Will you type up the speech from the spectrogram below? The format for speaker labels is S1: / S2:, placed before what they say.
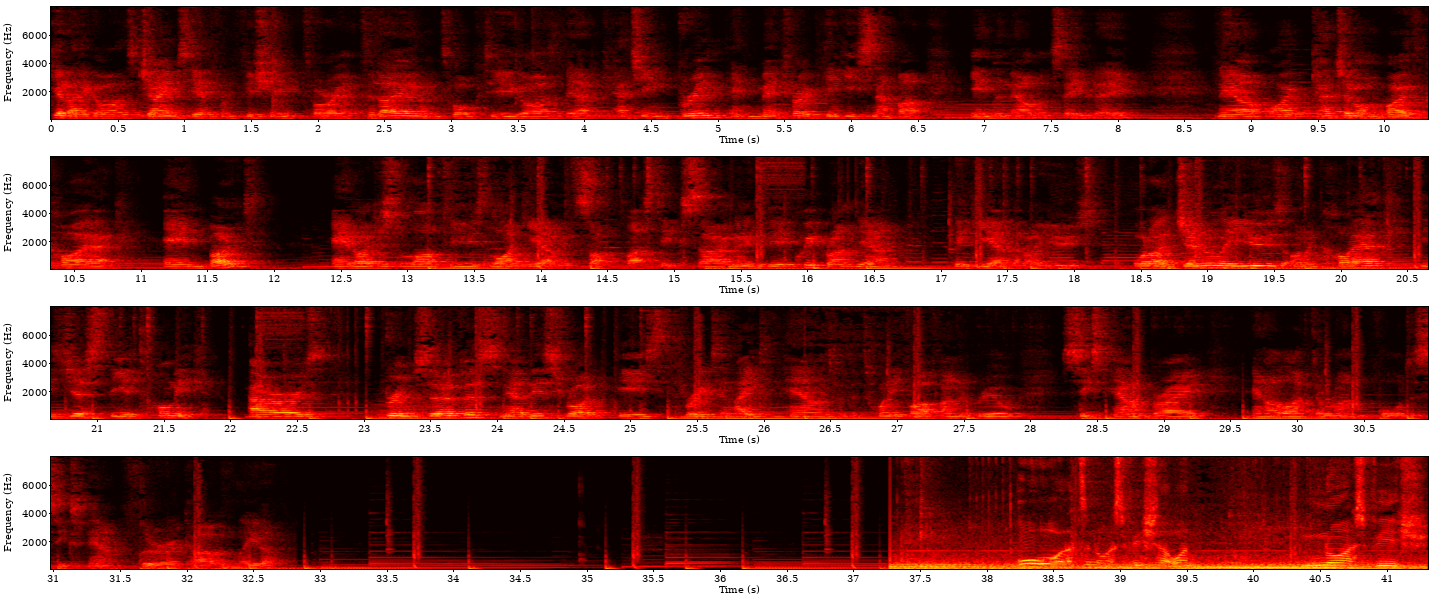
S1: G'day guys, James here from Fishing Victoria. Today I'm going to talk to you guys about catching bream and metro pinky snapper in the Melbourne CBD. Now I catch them on both kayak and boat and I just love to use light gear with soft plastic. So I'm going to give you a quick rundown the gear that I use. What I generally use on a kayak is just the Atomic Arrowz Bream surface. Now this rod is 3 to 8 pounds with a 2500 reel, 6 pound braid and I like to run four to six pound fluorocarbon leader.
S2: Oh, that's a nice fish, that one. Nice fish.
